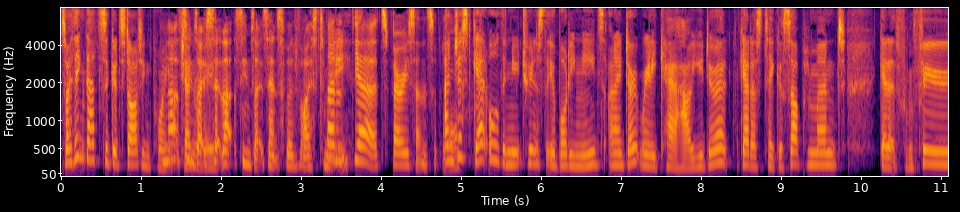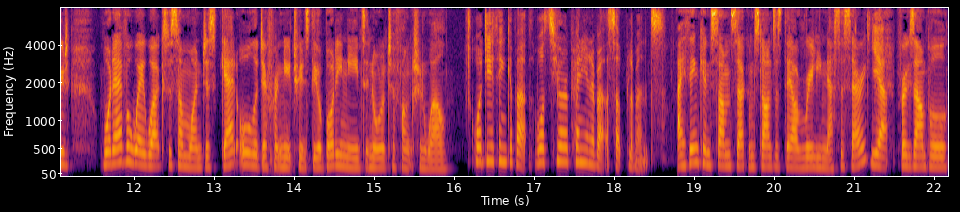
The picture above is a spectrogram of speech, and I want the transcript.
So I think that's a good starting point. And that generally. seems like that seems like sensible advice to me. yeah, it's very sensible. And just get all the nutrients that your body needs. And I don't really care how you do it. Get us take a supplement, get it from food, whatever way works for someone. Just get all the different nutrients that your body needs in order to function well. What do you think about what's your opinion about supplements? I think in some circumstances they are really necessary. Yeah. For example,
